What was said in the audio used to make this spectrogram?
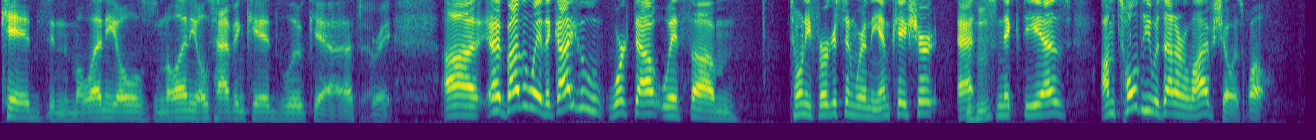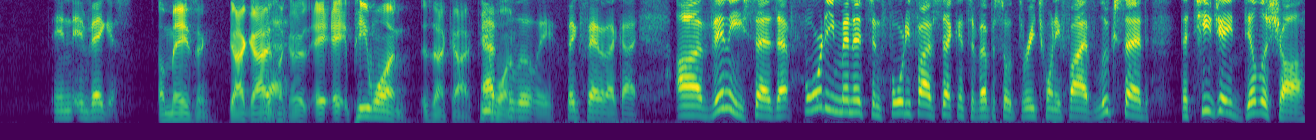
kids and the millennials and millennials having kids. Luke, yeah, that's great. Uh, uh, by the way, the guy who worked out with um, Tony Ferguson wearing the MK shirt at Mm-hmm. Snick Diaz, I'm told he was at our live show as well in in Vegas. Amazing. That guy's Yeah. like a, a, a P1 is that guy. P1. Absolutely. Big fan of that guy. Uh, Vinny says at 40 minutes and 45 seconds of episode 325, Luke said that TJ Dillashaw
